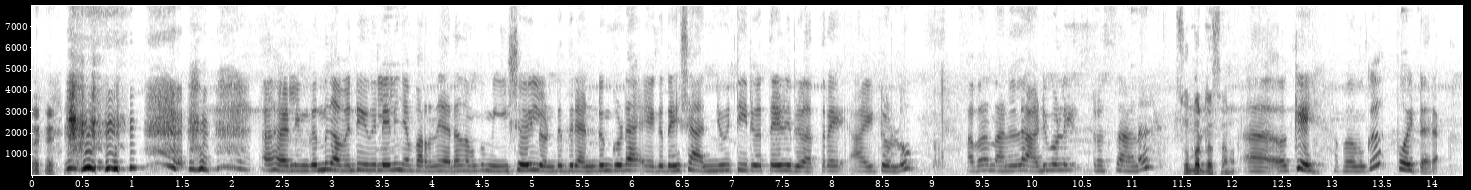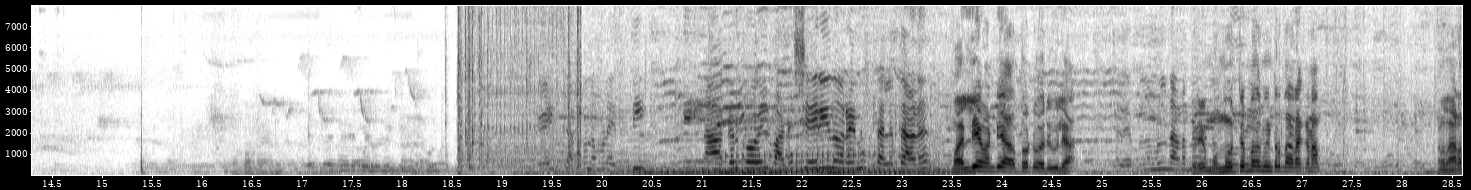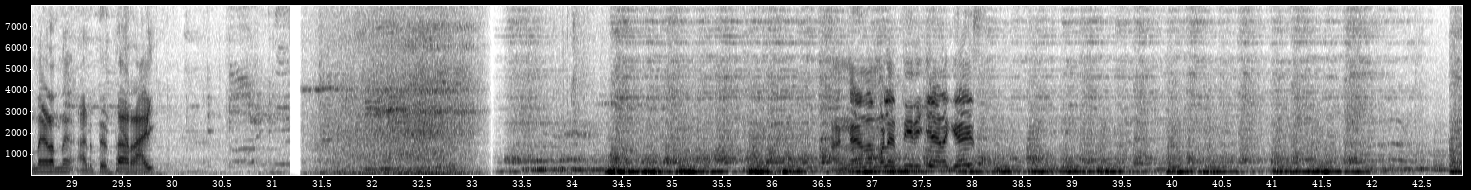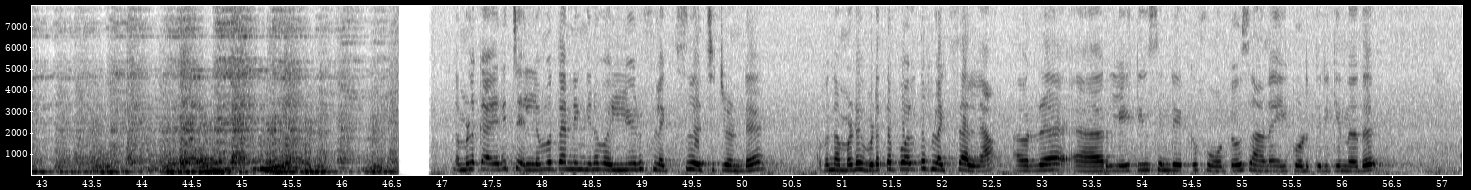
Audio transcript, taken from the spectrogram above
ലിങ്ക് ഒന്ന് കമന്റ് ചെയ്തില്ലെങ്കിൽ ഞാൻ പറഞ്ഞു തരാം നമുക്ക് മീഷോയിലുണ്ട്. ഇത് രണ്ടും കൂടെ ഏകദേശം അഞ്ഞൂറ്റി ഇരുപത്തേഴ് രൂപ അത്രേ ആയിട്ടുള്ളൂ. അപ്പോൾ നല്ല അടിപൊളി ഡ്രസ്സാണ്. സൂപ്പർ ഡ്രസ്സാണ്. ഓക്കെ അപ്പോൾ നമുക്ക് പോയിട്ട് വരാം. അപ്പോൾ നമ്മൾ എത്തി. നാഗർകോവിൽ വടശ്ശേരി എന്ന് പറയുന്ന സ്ഥലത്താണ്. വലിയ വണ്ടി അകത്തോട്ട് വരൂല. ഒരു മുന്നൂറ്റമ്പത് മീറ്റർ നടക്കണം. നടന്ന് കിടന്ന് അടുത്തെത്താറായി. അങ്ങനെ നമ്മൾ എത്തിയിരിക്കുകയാണ് ഗേസ് കയറി ചെല്ലുമ്പോൾ തന്നെ ഇങ്ങനെ വലിയൊരു ഫ്ലെക്സ് വെച്ചിട്ടുണ്ട്. അപ്പോൾ നമ്മുടെ ഇവിടുത്തെ പോലത്തെ ഫ്ലെക്സ് അല്ല. അവരുടെ റിലേറ്റീവ്സിന്റെ ഒക്കെ ഫോട്ടോസാണ് ഈ കൊടുത്തിരിക്കുന്നത്.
